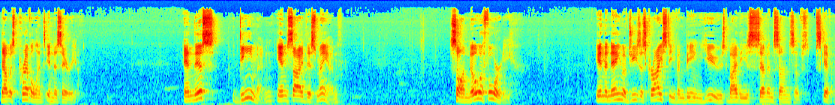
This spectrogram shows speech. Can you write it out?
that was prevalent in this area. And this demon inside this man saw no authority in the name of Jesus Christ, even being used by these seven sons of Sceva.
